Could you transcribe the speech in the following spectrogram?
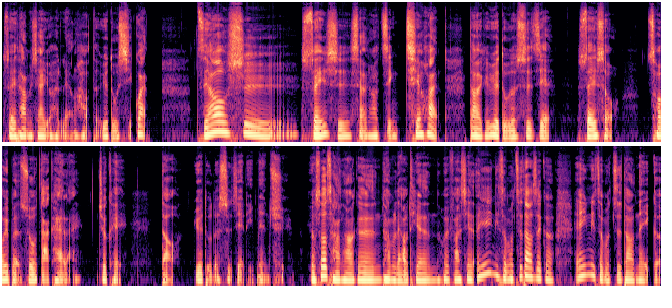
所以他们现在有很良好的阅读习惯，只要是随时想要进切换到一个阅读的世界，随手抽一本书打开来，就可以到阅读的世界里面去。有时候常常跟他们聊天，会发现，诶，你怎么知道这个？诶，你怎么知道那个？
